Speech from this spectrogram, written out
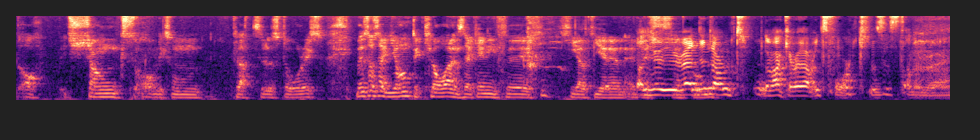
ja, chunks av liksom platser och stories. Men som sagt, jag har inte klar än så jag kan inte helt ge den en Jag är ju väldigt långt. Det verkar vara jävligt svårt det sista nu. eh.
